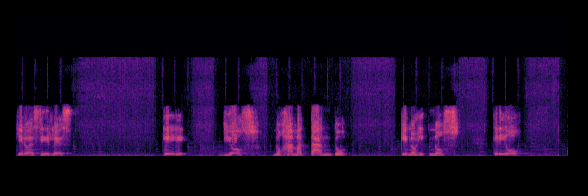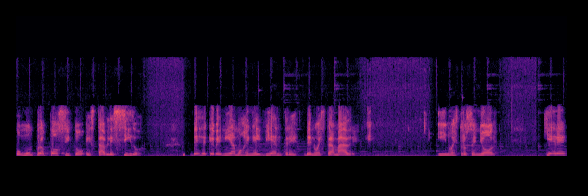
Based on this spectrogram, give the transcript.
quiero decirles que Dios nos ama tanto que nos, nos creó con un propósito establecido desde que veníamos en el vientre de nuestra madre. Y nuestro Señor quiere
